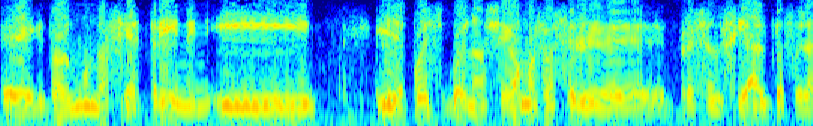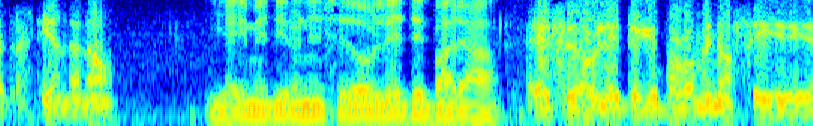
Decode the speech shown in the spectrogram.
eh, que todo el mundo hacía streaming. Y, y después bueno llegamos a hacer el eh, presencial que fue la trastienda no y ahí metieron ese doblete para ese doblete que por lo menos sí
